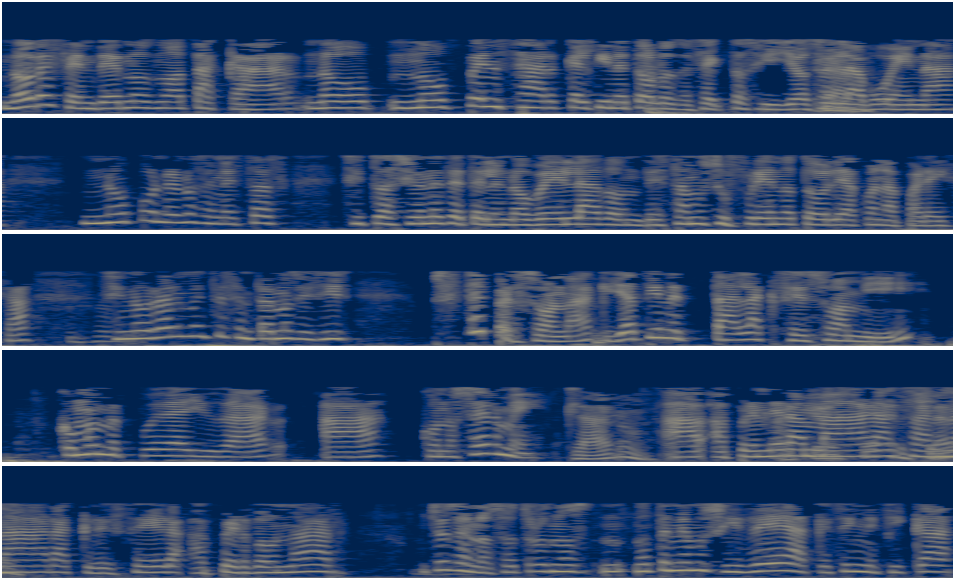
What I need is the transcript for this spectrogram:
No defendernos, no atacar, no, no pensar que él tiene todos los defectos y yo soy Claro. la buena. No ponernos en estas situaciones de telenovela donde estamos sufriendo todo el día con la pareja, sino realmente sentarnos y decir, pues esta persona que ya tiene tal acceso a mí, cómo me puede ayudar a conocerme, Claro. a aprender A a amar, crecer, a sanar, a crecer, a perdonar. Muchos de nosotros no, no tenemos idea qué significa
